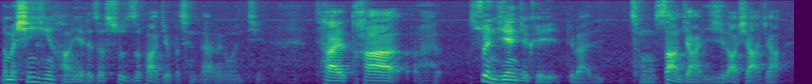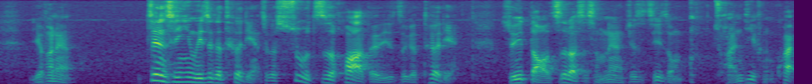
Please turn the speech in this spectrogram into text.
那么新型行业的这数字化就不存在这个问题，它它。瞬间就可以，对吧？从上家移到下家，以后呢，正是因为这个特点，这个数字化的这个特点，所以导致了是什么呢？就是这种传递很快。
